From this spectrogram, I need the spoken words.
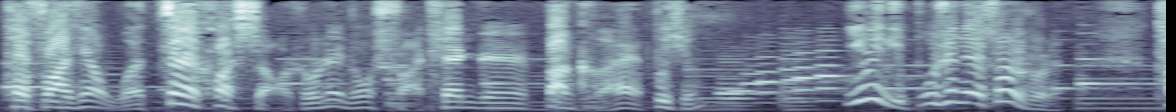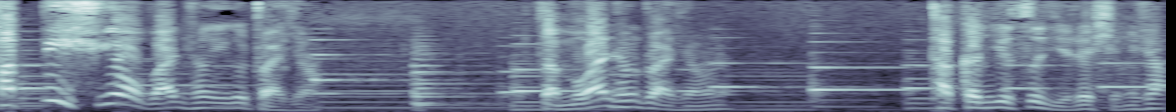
他发现我再靠小时候那种耍天真扮可爱不行，因为你不是那岁数了，他必须要完成一个转型。怎么完成转型呢？他根据自己这形象，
